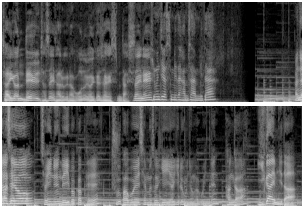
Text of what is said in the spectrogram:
자 이건 내일 자세히 다루기로 하고 오늘 여기까지 하겠습니다. 시사인의 김은지였습니다. 감사합니다. 안녕하세요. 저희는 네이버 카페 두 바보의 재무설계 이야기를 운영하고 있는 방가 이가입니다.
